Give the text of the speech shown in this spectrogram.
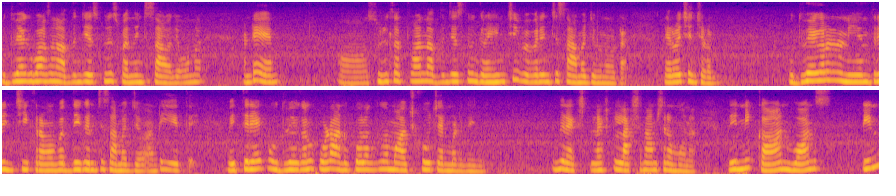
ఉద్వేగ భాషను అర్థం చేసుకుని స్పందించే సామర్థ్యం ఉన్న అంటే సున్నితత్వాన్ని అర్థం చేసుకుని గ్రహించి వివరించే సామర్థ్యం అనమాట నిర్వచించడం. ఉద్వేగాలను నియంత్రించి క్రమబద్ధీకరించే సామర్థ్యం. అంటే ఏ- వ్యతిరేక ఉద్వేగాలు కూడా అనుకూలంగా మార్చుకోవచ్చు అనమాట దీన్ని. ఇది నెక్స్ట్ నెక్స్ట్ లక్షణాంశ నమూనా. దీన్ని కాన్ వాన్స్ టిన్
